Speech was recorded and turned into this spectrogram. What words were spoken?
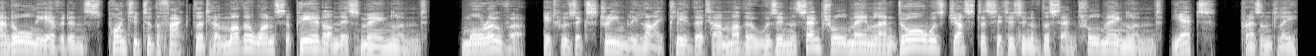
and all the evidence pointed to the fact that her mother once appeared on this mainland. Moreover, it was extremely likely that her mother was in the central mainland or was just a citizen of the central mainland. Yet, presently,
